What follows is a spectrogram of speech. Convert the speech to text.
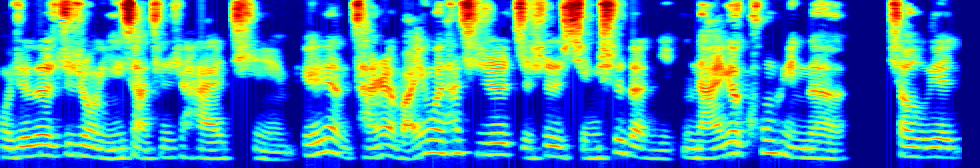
我觉得这种影响其实还挺有点残忍吧，因为他其实只是形式的，你你拿一个空瓶的。消毒液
